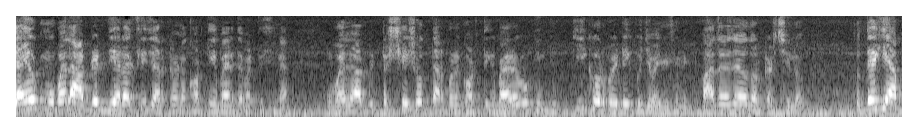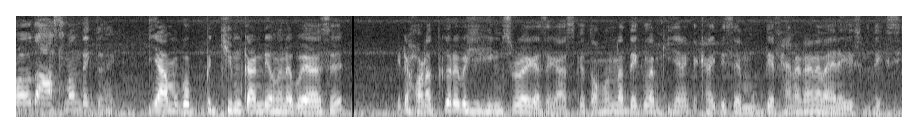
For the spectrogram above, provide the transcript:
যাই হোক মোবাইলে আপডেট দিয়ে রাখছি যার কারণে ঘর থেকে বাইরে পারতেছি না। মোবাইলের আপডেটটা শেষ হোক তারপরে ঘর থেকে বাইরে হব কিন্তু কি করব এটাই খুঁজে পাইতেছি না। বাজারে যাওয়া দরকার ছিল। তো দেখি আপাতত আসমান দেখতে থাকি। এই আমাকে চিমকান্ডি ওখানে বয়ে আছে এটা হঠাৎ করে বেশি হিংস্র হয়ে গেছে আজকে তখন না দেখলাম কি যেন একটা খাইতেছে মুখ দিয়ে ফেনা টানা বাইরে গেছিল দেখছি।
